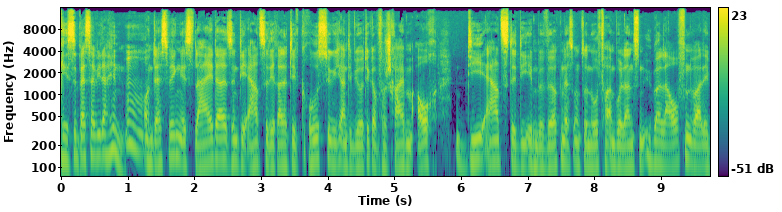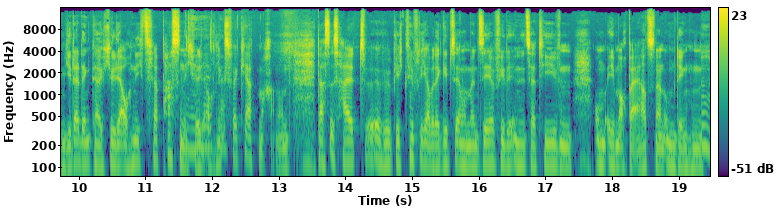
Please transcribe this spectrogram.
gehst du besser wieder hin. Mhm. Und deswegen ist leider, sind die Ärzte, die relativ großzügig Antibiotika verschreiben, auch die Ärzte, die eben bewirken, dass unsere Notfallambulanzen überlaufen, weil eben jeder denkt, ich will ja auch nichts verpassen, ich will ja, auch klar. nichts verkehrt machen. Und das ist halt äh, wirklich knifflig, aber da gibt es ja im Moment sehr viele Initiativen, um eben auch bei Ärzten ein Umdenken mhm.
